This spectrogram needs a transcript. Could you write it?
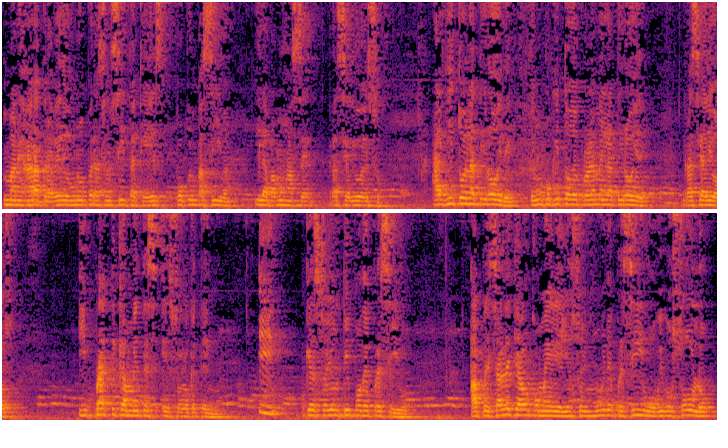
manejar a través de una operacióncita que es poco invasiva y la vamos a hacer. Gracias a Dios eso. Alguito en la tiroide. Tengo un poquito de problema en la tiroide. Gracias a Dios y prácticamente es eso lo que tengo. Y que soy un tipo depresivo. A pesar de que hago comedia, yo soy muy depresivo, vivo solo.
